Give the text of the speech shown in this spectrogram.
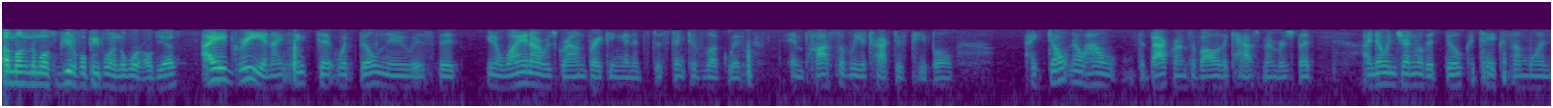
among the most beautiful people in the world. Yes, I agree, and I think that what Bill knew is that you know Y&R was groundbreaking in its distinctive look with impossibly attractive people. I don't know how the backgrounds of all of the cast members, but I know in general that Bill could take someone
